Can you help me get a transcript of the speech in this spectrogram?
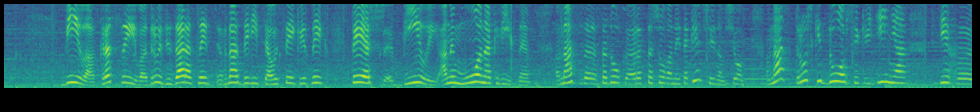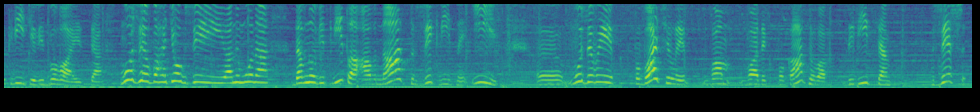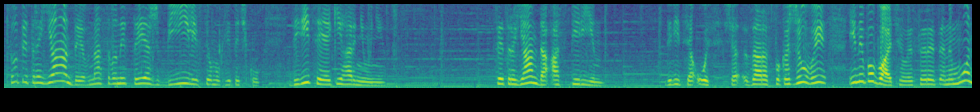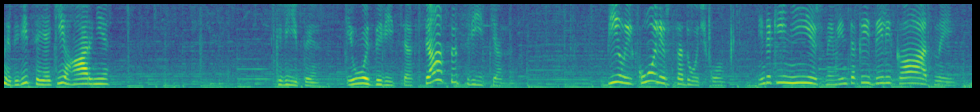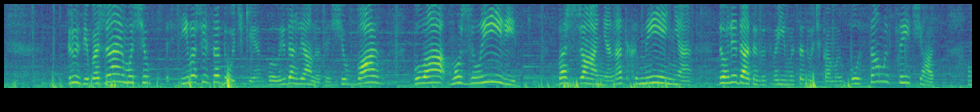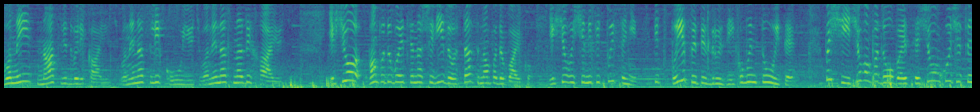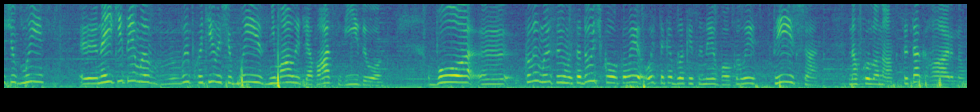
Біла, красива. Друзі, зараз не, в нас дивіться, ось цей квітник теж білий, а анемона квітне. В нас е, садок розташований таким чином, що в нас трошки довше квітіння всіх е, квітів відбувається. Може, в багатьох вже і анемона давно відквітла, а в нас вже квітне. І Е, може, ви побачили, вам Вадик показував. Дивіться, вже ж тут і троянди, в нас вони теж білі в цьому квіточку. Дивіться, які гарнюні. Це троянда аспірін. Дивіться, ось ща- зараз покажу. Ви і не побачили серед анемони. Дивіться, які гарні квіти. І ось дивіться, вся в соцвіттях. Білий колір садочку. Він такий ніжний, він такий делікатний. Друзі, бажаємо, щоб всі ваші садочки були доглянуті, щоб у вас була можливість, бажання, натхнення доглядати за своїми садочками, бо саме в цей час вони нас відволікають, вони нас лікують, вони нас надихають. Якщо вам подобається наше відео, ставте нам подобайку. Якщо ви ще не підписані, підписуйтесь, друзі, і коментуйте. Пишіть, що вам подобається, що вам хочеться, щоб ми е, на які теми ви б хотіли, щоб ми знімали для вас відео. Бо е, коли ми в своєму садочку, коли ось таке блакитне небо, коли тиша навколо нас, це так гарно.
